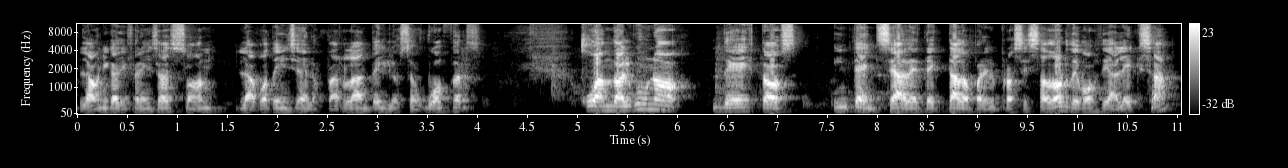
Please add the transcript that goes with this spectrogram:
La única diferencia son la potencia de los parlantes y los subwoofers. Cuando alguno de estos intents sea detectado por el procesador de voz de Alexa,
